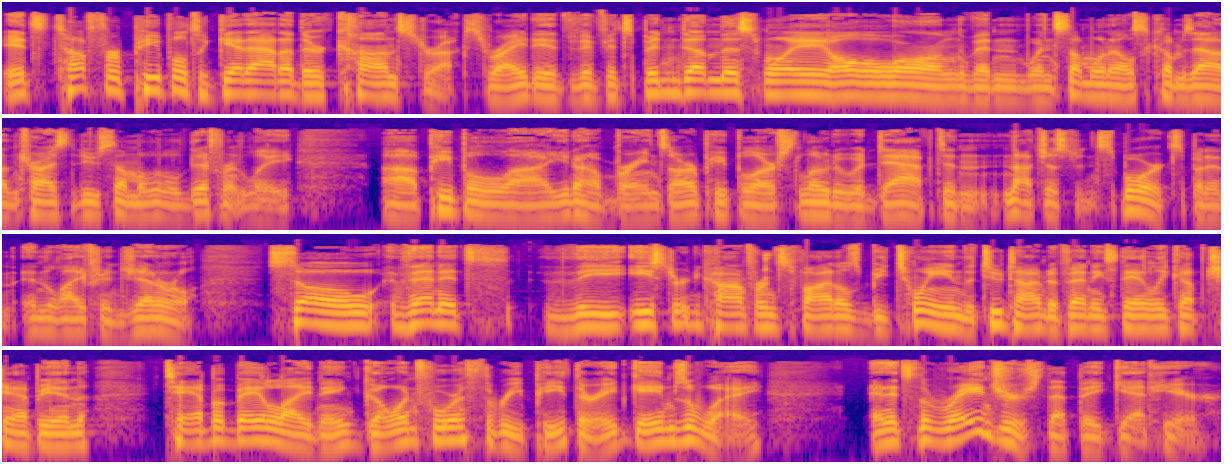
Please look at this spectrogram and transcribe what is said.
It's tough for people to get out of their constructs, right? If, if it's been done this way all along, then when someone else comes out and tries to do something a little differently, uh, people, uh, you know how brains are. People are slow to adapt, and not just in sports, but in, in, life in general. So then it's the Eastern Conference Finals between the two-time defending Stanley Cup champion Tampa Bay Lightning going for a three-peat. They're eight games away, and it's the Rangers that they get here.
